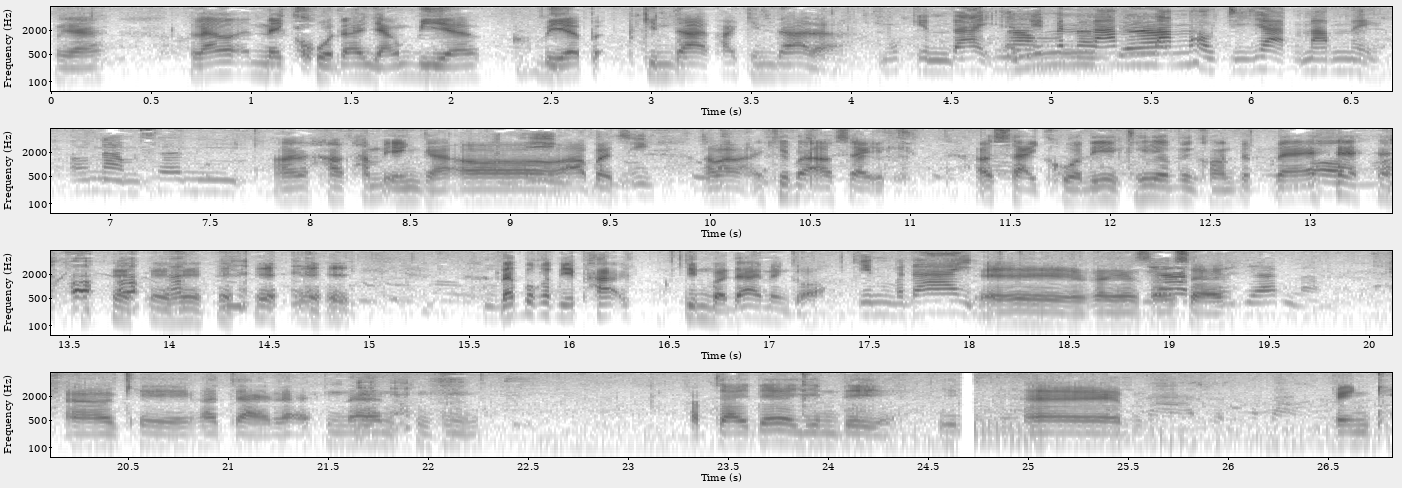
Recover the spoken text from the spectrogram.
เนี่ยแล้วในขวดอะอย่างเบียร์เบียร์กินได้พระกินได้เหรอมันกินได้ อันนี้มันน้ำน้ำเขาจีหยาดน้ำเนี่ยเอาน้ำแช่นี้เอาเขาทำเองกะอ๋อทำเองเอาไปทำเองเอามาคิดว่าเอาใส่เอาใส่ขวดนี่คิดว่าเป็นของแป๊ะอ๋อๆแล้วปกติพระกินบ่ได้แมันก่อกินมาได้ เออก็ยังสงสัยญาติน้อ่าโอเคเข้าใจแล้วนั่น ขอบใจเด้อยินดีเออเป็นแข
